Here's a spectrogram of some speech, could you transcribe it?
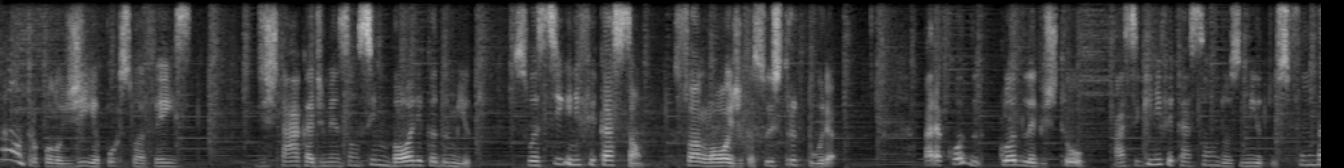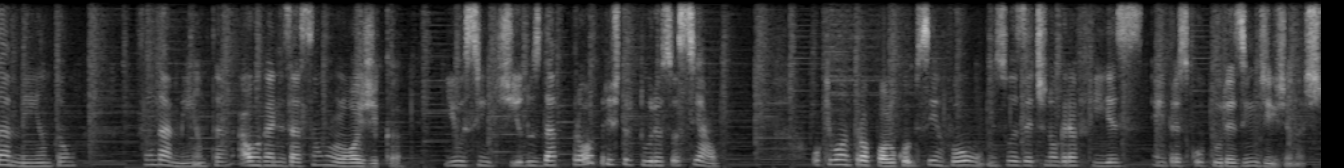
A antropologia, por sua vez, destaca a dimensão simbólica do mito, sua significação, sua lógica, sua estrutura. Para Claude Lévi-Strauss, a significação dos mitos fundamentam fundamenta a organização lógica e os sentidos da própria estrutura social, o que o antropólogo observou em suas etnografias entre as culturas indígenas.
